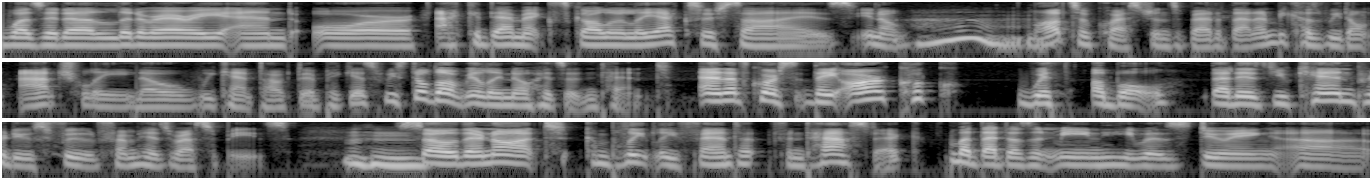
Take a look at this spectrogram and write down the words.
was it a literary and or academic scholarly exercise? You know, Ah. lots of questions about that. And because we don't actually know, we can't talk to Apicius, we still don't really know his intent. And of course, they are cook withable. That is, you can produce food from his recipes. Mhm. So they're not completely fant- fantastic, but that doesn't mean he was doing, uh,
